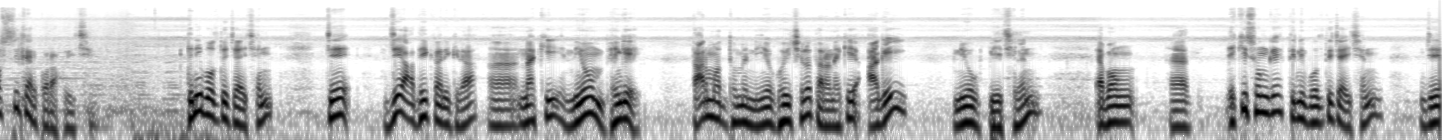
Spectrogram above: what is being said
অস্বীকার করা হয়েছে। তিনি বলতে চাইছেন যে যে আধিকারিকরা নাকি নিয়ম ভেঙে তার মাধ্যমে নিয়োগ হয়েছিল, তারা নাকি আগেই নিয়োগ পেয়েছিলেন এবং একই সঙ্গে তিনি বলতে চাইছেন যে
